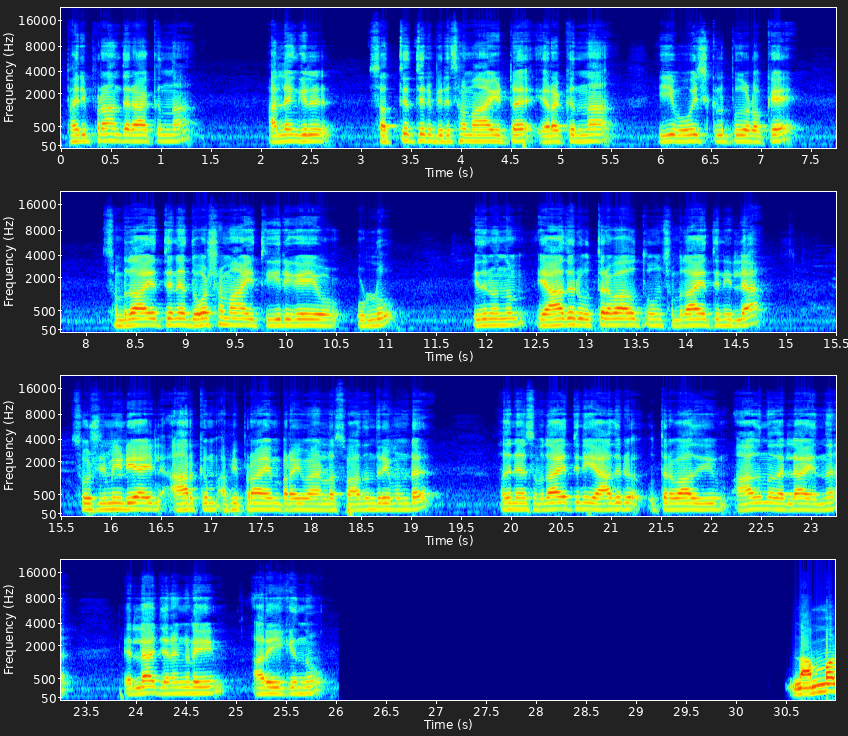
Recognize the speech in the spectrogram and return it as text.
പരിഭ്രാന്തരാക്കുന്ന അല്ലെങ്കിൽ സത്യത്തിന് വിരുദ്ധമായിട്ട് ഇറക്കുന്ന ഈ വോയിസ് ക്ലിപ്പുകളൊക്കെ സമുദായത്തിന് ദോഷമായി തീരുകയേ ഉള്ളൂ. ഇതിനൊന്നും യാതൊരു ഉത്തരവാദിത്വവും സമുദായത്തിനില്ല. സോഷ്യൽ മീഡിയയിൽ ആർക്കും അഭിപ്രായം പറയുവാനുള്ള സ്വാതന്ത്ര്യമുണ്ട്. അതിന് സമുദായത്തിന് യാതൊരു ഉത്തരവാദിയും ആകുന്നതല്ല എന്ന് എല്ലാ ജനങ്ങളെയും അറിയിക്കുന്നു. നമ്മൾ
